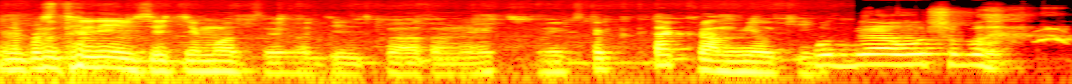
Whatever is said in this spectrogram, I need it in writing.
Мне просто лень все эти эмоции водить куда-то. Них так, так кран мелкий. Вот, бля, лучше бы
